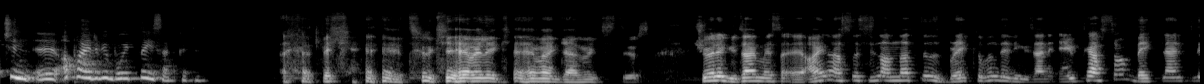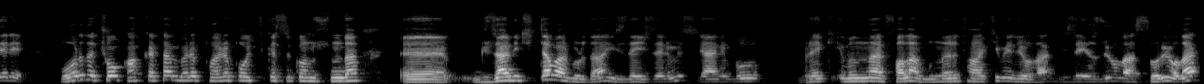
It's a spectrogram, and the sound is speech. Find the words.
için e, apayrı bir boyuttayız hakikaten. Evet, peki Türkiye'ye öyle hemen gelmek istiyoruz. Şöyle güzel mesela e, aynı aslında sizin anlattığınız break-even dediğimiz yani enflasyon beklentileri bu arada çok hakikaten böyle para politikası konusunda e, güzel bir kitle var burada izleyicilerimiz. Yani bu break-even'lar falan bunları takip ediyorlar. Bize yazıyorlar, soruyorlar.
